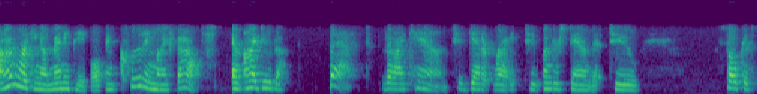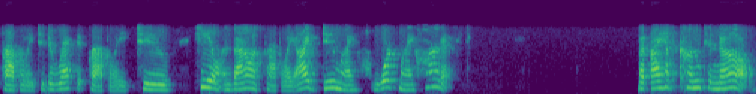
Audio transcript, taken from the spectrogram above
I'm working on many people, including myself and I do the best that I can to get it right, to understand it, to focus properly, to direct it properly, to heal and balance properly. I do my work my hardest. But I have come to know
